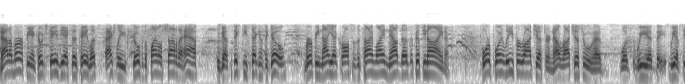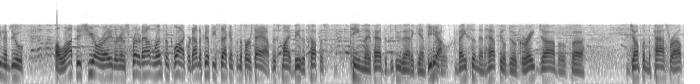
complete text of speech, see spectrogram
Now to Murphy, and Coach Stasiak says, hey, let's actually go for the final shot of the half. We've got 60 seconds to go. Murphy not yet crosses the timeline, now does at 59. Four-point lead for Rochester. Now Rochester will have what we uh, they, we have seen them do a lot this year already. They're going to spread it out and run some clock. We're down to 50 seconds in the first half. This might be the toughest team they've had to do that against. Yeah. So Mason and Hatfield do a great job of uh, jumping the pass routes.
